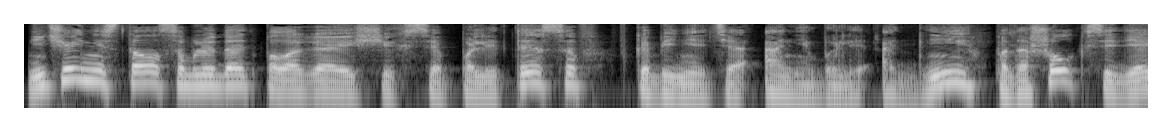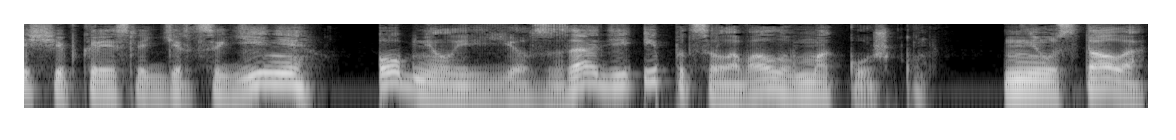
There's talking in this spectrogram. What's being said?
Ничей не стал соблюдать полагающихся политесов, в кабинете они были одни, подошел к сидящей в кресле герцогине, обнял ее сзади и поцеловал в макушку. «Не устала?»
